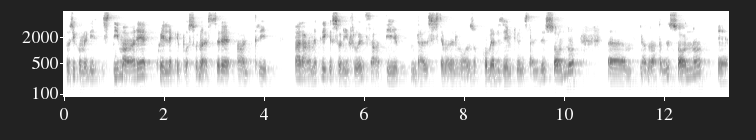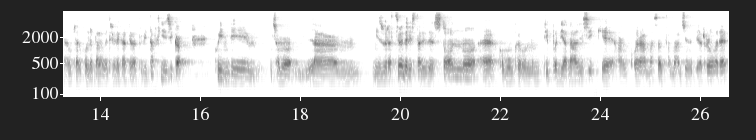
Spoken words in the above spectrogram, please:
così come di stimare quelle che possono essere altri parametri che sono influenzati dal sistema nervoso, come ad esempio gli stadi del sonno, ehm, la durata del sonno e anche alcuni parametri legati all'attività fisica. Quindi diciamo, la misurazione degli stadi del sonno è comunque un, un, tipo di analisi che ha ancora abbastanza margine di errore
